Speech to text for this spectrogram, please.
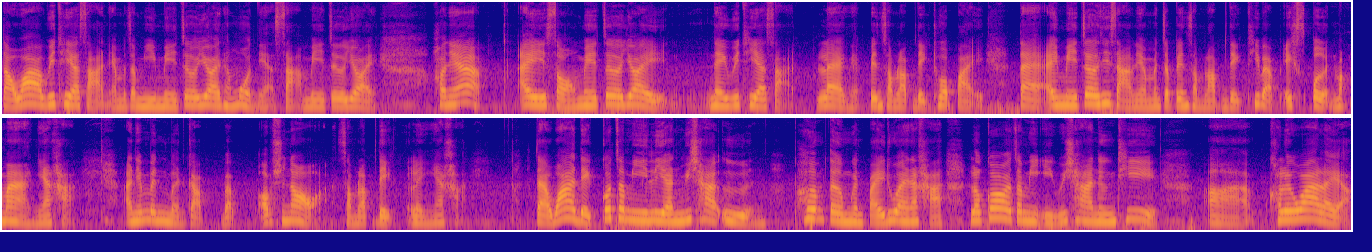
แต่ว่าวิทยาศาสตร์เนี่ยมันจะมี major ย่อยทั้งหมดเนี่ยสาม major ย่อย คราวเนี้ย ไอ้สอง major ย่อยในวิทยาศาสตร์แรกเนี่ยเป็นสำหรับเด็กทั่วไป แต่ไอ้ major ที่3เนี่ยมันจะเป็นสำหรับเด็กที่แบบ expert มากๆเนี่ยค่ะ อันนี้เป็นเหมือนกับแบบ optional อะสำหรับเด็กอะไรเงี้ยค่ะ แต่ว่าเด็กก็จะมีเรียนวิชาอื่นเพิ่มเติมกันไปด้วยนะคะ แล้วก็จะมีอีกวิชาหนึ่งที่เขาเรียกว่าอะไรอะ่ะ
